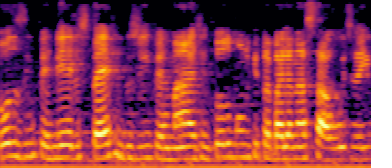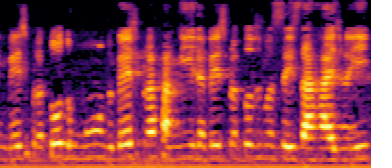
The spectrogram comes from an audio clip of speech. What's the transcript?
todos os enfermeiros, técnicos de enfermagem, todo mundo que trabalha na saúde aí. Um beijo para todo mundo, beijo para a família, beijo para todos vocês da rádio aí.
